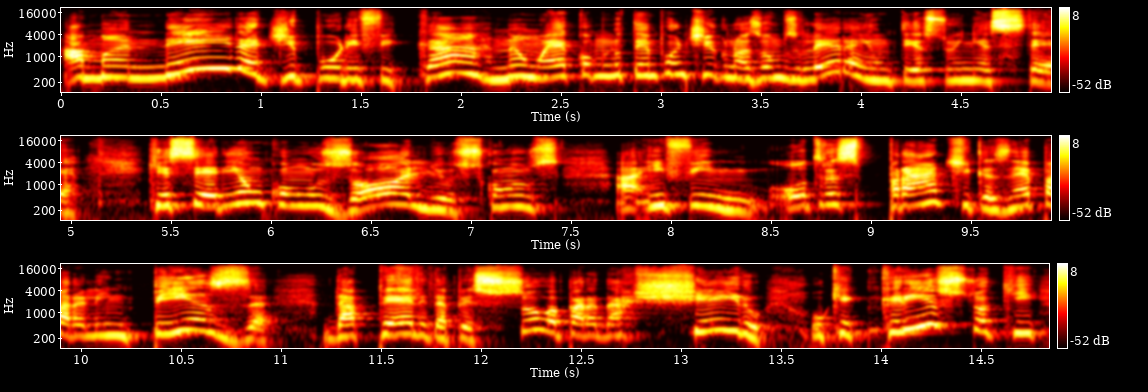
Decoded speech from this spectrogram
a maneira de purificar não é como no tempo antigo. Nós vamos ler aí um texto em Esther, que seriam com os olhos, com os, ah, enfim, outras práticas, né, para limpeza da pele da pessoa, para dar cheiro. O que Cristo aqui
